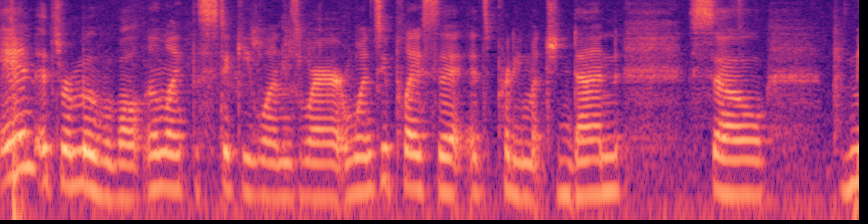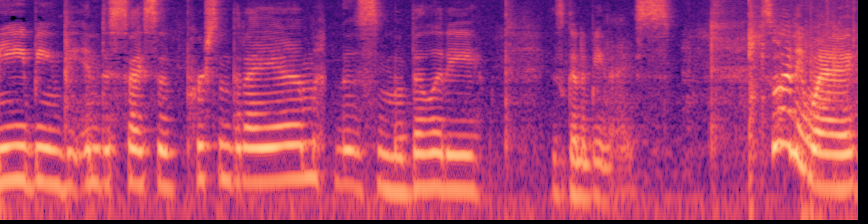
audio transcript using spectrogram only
And it's removable, unlike the sticky ones where once you place it, it's pretty much done. So me being the indecisive person that I am, this mobility is going to be nice. So anyway,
